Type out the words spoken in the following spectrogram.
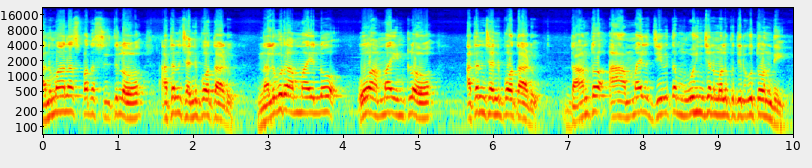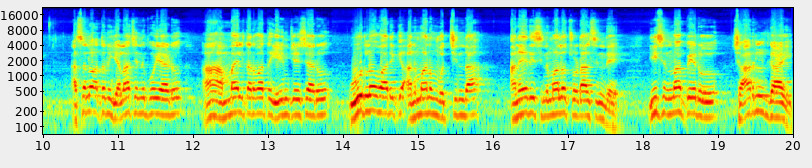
అనుమానాస్పద స్థితిలో అతను చనిపోతాడు. నలుగురు అమ్మాయిల్లో ఓ అమ్మాయి ఇంట్లో అతను చనిపోతాడు. దాంతో ఆ అమ్మాయిల జీవితం ఊహించని మలుపు తిరుగుతోంది. అసలు అతను ఎలా చనిపోయాడు? ఆ అమ్మాయిల తర్వాత ఏం చేశారు? ఊర్లో వారికి అనుమానం వచ్చిందా? అనేది సినిమాలో చూడాల్సిందే. ఈ సినిమా పేరు చార్ల్ గాయ్.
